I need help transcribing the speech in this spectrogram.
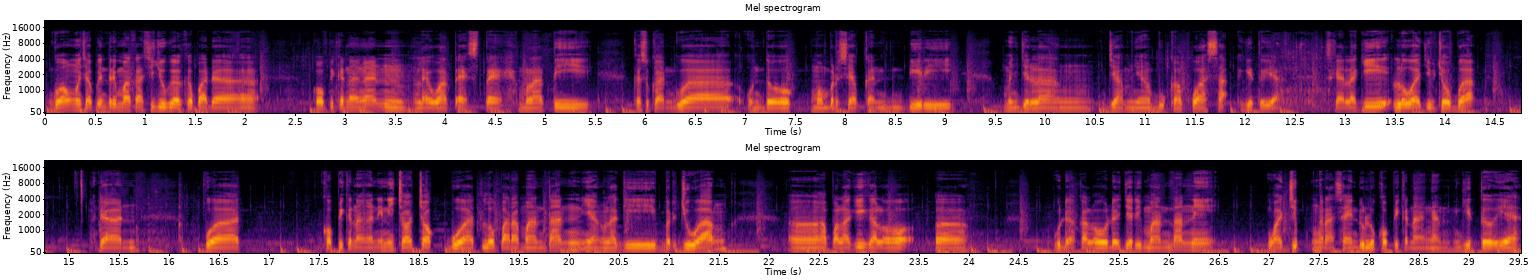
gue mau ngucapin terima kasih juga kepada kopi kenangan lewat es teh melati kesukaan gue untuk mempersiapkan diri menjelang jamnya buka puasa gitu ya. Sekali lagi lo wajib coba. Dan buat kopi kenangan ini cocok buat lo para mantan yang lagi berjuang. Uh, apalagi kalau uh, udah kalau udah jadi mantan nih wajib ngerasain dulu kopi kenangan gitu ya.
